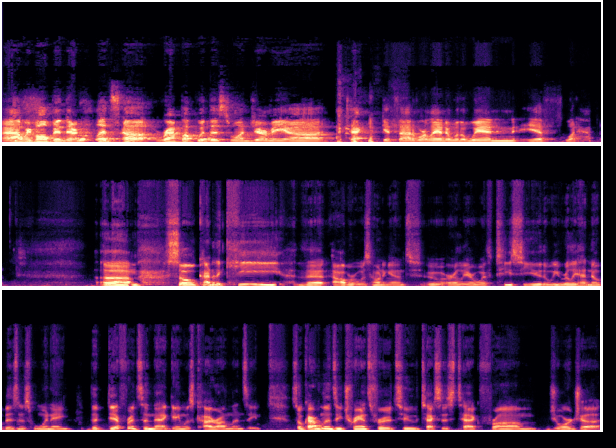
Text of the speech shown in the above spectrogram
Ah, we've all been there. Let's uh, wrap up with this one. Jeremy, uh, Tech gets out of Orlando with a win. If what happens? Um, so kind of the key that Albert was honing into earlier with TCU that we really had no business winning. The difference in that game was Kyron Lindsey. So Kyron Lindsey transferred to Texas Tech from Georgia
